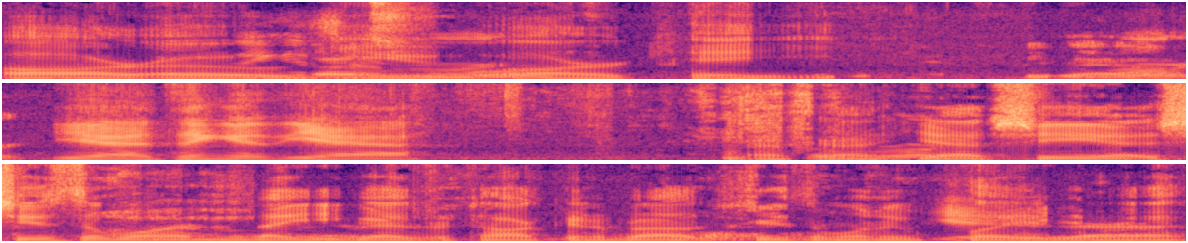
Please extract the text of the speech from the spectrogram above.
R O U R K E. Yeah. I think it yeah Okay. Yeah, she she's the one that you guys were talking about. She's the one who Yeah. played uh,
